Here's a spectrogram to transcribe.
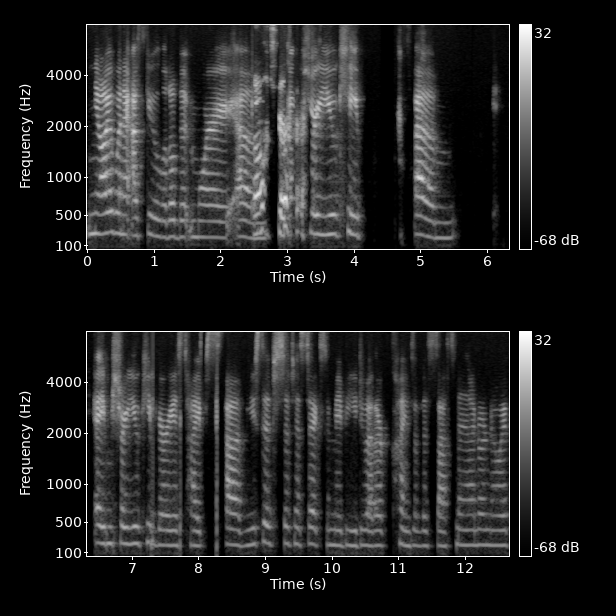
now I want to ask you a little bit more. Um, oh, sure. I'm sure you keep, um, I'm sure you keep various types of usage statistics and maybe you do other kinds of assessment. I don't know if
